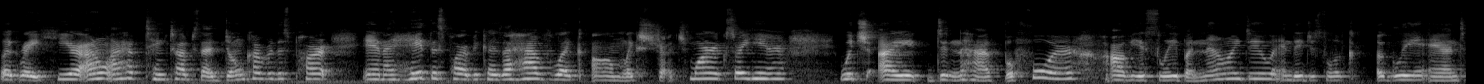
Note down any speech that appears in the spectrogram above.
like right here. I don't i have tank tops that don't cover this part and i hate this part because i have like um like stretch marks right here which i didn't have before obviously but now i do and they just look ugly and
